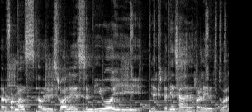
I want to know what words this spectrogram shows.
performance audiovisuales en vivo y, y experiencias de realidad virtual.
